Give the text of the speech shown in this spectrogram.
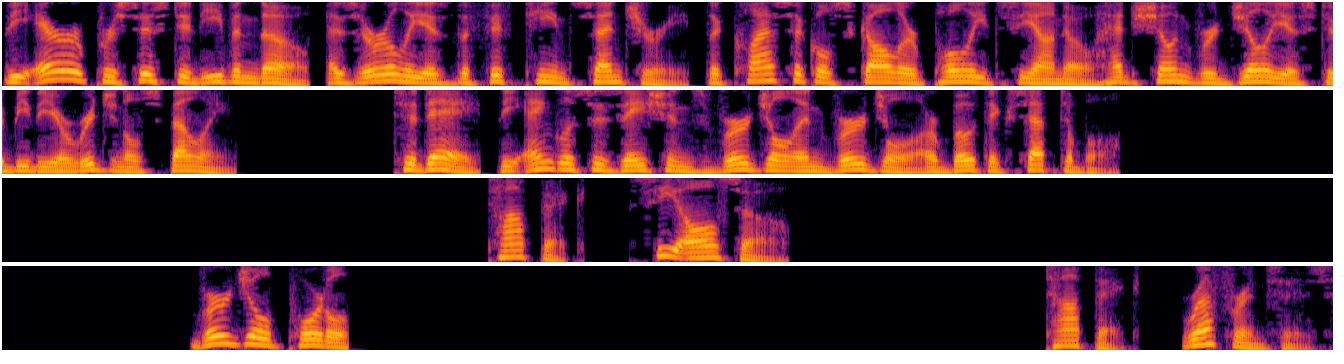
The error persisted even though, as early as the 15th century, the classical scholar Poliziano had shown Virgilius to be the original spelling. Today, the anglicizations Virgil and Virgil are both acceptable. See also Virgil portal. References.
